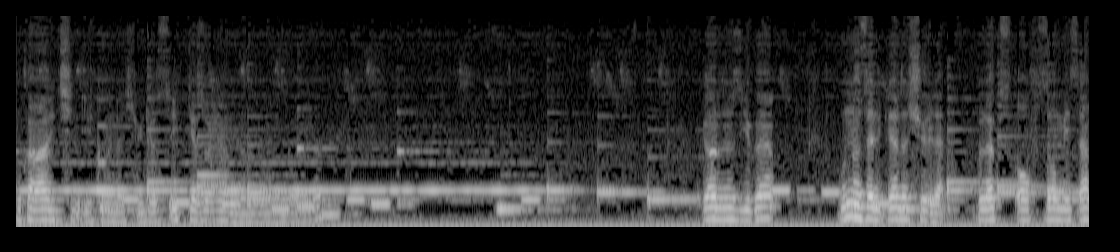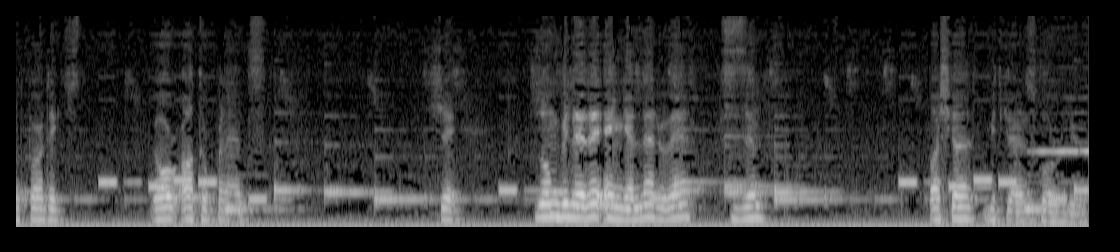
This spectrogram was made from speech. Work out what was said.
Bu kanal için ilk oynanış videosu. İlk kez oynamıyorum. Gördüğünüz gibi Bunun özellikleri de şöyle. Blocks of zombies and protect your other plants. Şey, zombileri engeller ve sizin başka bitkilerinizi korur diyor.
